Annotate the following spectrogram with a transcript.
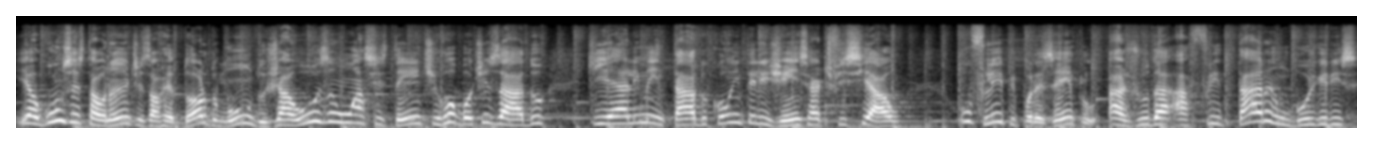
E alguns restaurantes ao redor do mundo já usam um assistente robotizado que é alimentado com inteligência artificial. O Flip, por exemplo, ajuda a fritar hambúrgueres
